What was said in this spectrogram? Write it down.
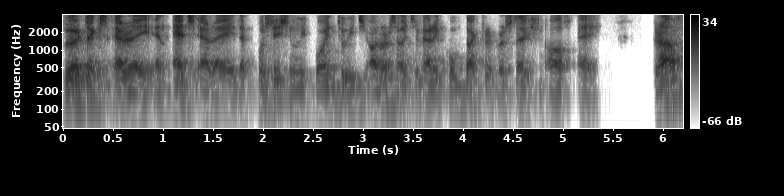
vertex array and edge array that positionally point to each other. So it's a very compact representation of a graph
